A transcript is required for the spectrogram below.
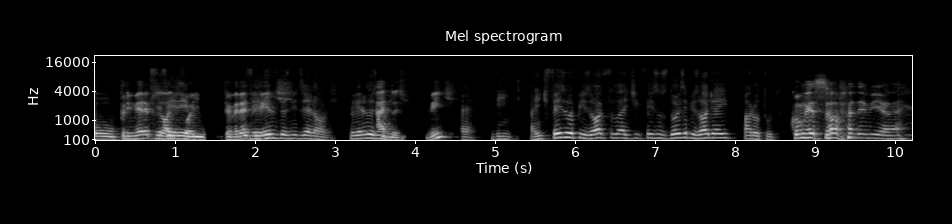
O primeiro episódio fevereiro. foi em fevereiro, fevereiro de 2019. Fevereiro de 2020. Ah, 20? É, 20. A gente fez o episódio, a gente fez uns dois episódios, aí parou tudo. Começou a pandemia, né?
